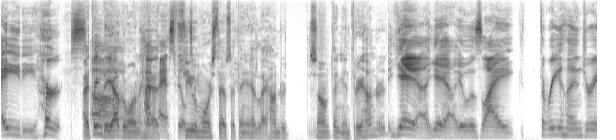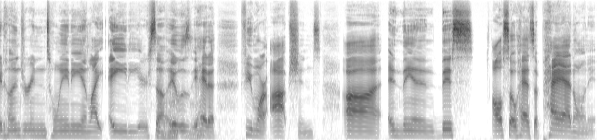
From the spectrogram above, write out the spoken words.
80 hertz. I think the other um, one had filter. few more steps. I think it had like hundred something and three hundred. Yeah, yeah. It was like 300, 120, and like 80 or something. It was it had a few more options. Uh, and then this also has a pad on it.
